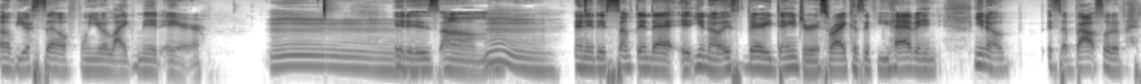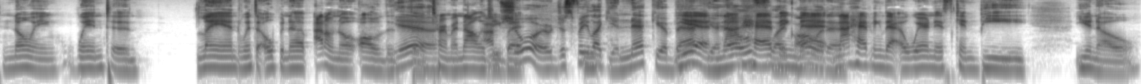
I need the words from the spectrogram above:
of yourself when you're like midair. Mm. It is um Mm. and it is something that it, you know it's very dangerous, right? Because if you haven't, you know, it's about sort of knowing when to land went to open up. I don't know all of the, Yeah, the terminology, I'm but sure. Just feel like your neck, your back, yeah, your not health, having like that, that. not having that awareness can be, you know,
